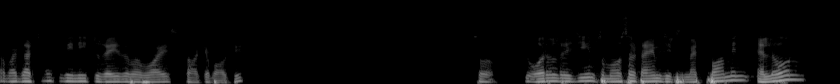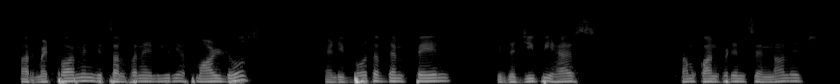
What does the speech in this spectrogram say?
Uh, but that's what we need to raise our voice, talk about it. So the oral regime, so most of the times it is metformin alone or metformin with sulfonylurea, small dose, And if both of them fail, if the GP has some confidence and knowledge,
